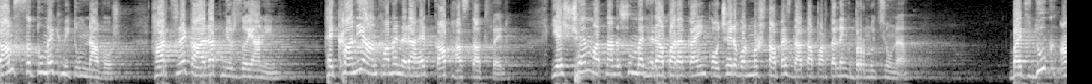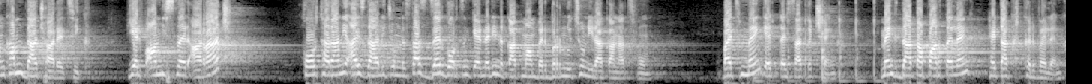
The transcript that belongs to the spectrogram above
կամ ստում եք միտումնավոր։ Հարցրեք Արարատ Միրզոյանին, թե քանի անգամ է նրա հետ կապ հաստատվել։ Ես չեմ մատնանշում մեր հրաապարակային կոչերը, որ մշտապես դատապարտել ենք բռնությունը։ Բայց դուք անգամ դա չարեցիք, երբ ամիսներ առաջ խորհրդարանի այս դահլիճում նստած ձեր գործընկերների նկատմամբ էր բռնություն իրականացվում։ Բայց մենք այդ տեսակը չենք։ Մենք դատապարտել ենք, հետաքրքրվել ենք։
